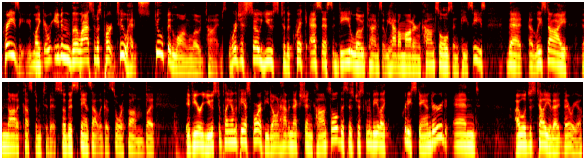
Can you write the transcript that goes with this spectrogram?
crazy. Like even The Last of Us Part 2 had stupid long load times. We're just so used to the quick SSD load times that we have on modern consoles and PCs that at least I am not accustomed to this. So this stands out like a sore thumb. But if you're used to playing on the PS4, if you don't have a next gen console, this is just going to be like pretty standard. And I will just tell you that, there we go.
